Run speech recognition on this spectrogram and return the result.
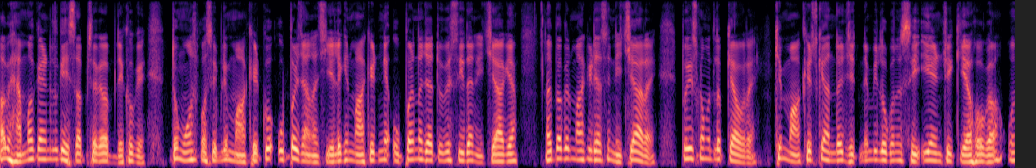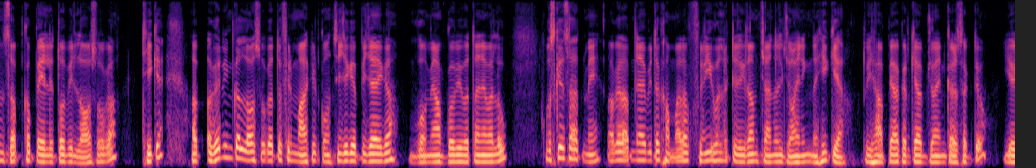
अब हैमर कैंडल के हिसाब से अगर आप देखोगे तो मोस्ट पॉसिबली मार्केट को ऊपर जाना चाहिए। लेकिन मार्केट ने ऊपर ना जाते हुए सीधा नीचे आ गया। अब अगर मार्केट यहाँ से नीचे आ रहा है तो इसका मतलब क्या हो रहा है? कि मार्केट्स के अंदर जितने भी लोगों ने सीई एंट्री किया होगा, उन सब का पहले तो अभी लॉस होगा। ठीक है? अब अगर इनका लॉस होगा तो फिर मार्केट कौन सी जगह पे जाएगा? वो मैं आपको अभी बताने वाला हूँ। उसके साथ में अगर आपने अभी तक हमारा फ्री वाला टेलीग्राम चैनल ज्वाइनिंग नहीं किया तो यहाँ पे आकर के आप ज्वाइन कर सकते हो। ये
